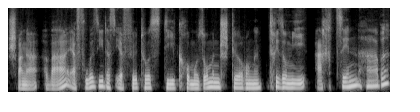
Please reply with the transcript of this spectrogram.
schwanger war, erfuhr sie, dass ihr Fötus die Chromosomenstörung Trisomie 18 habe.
